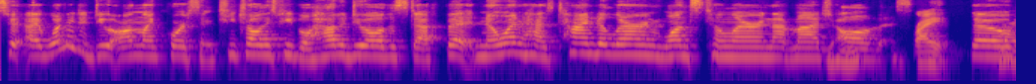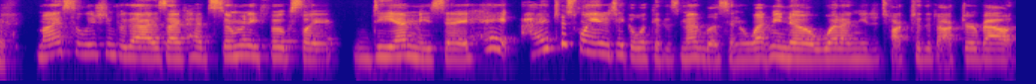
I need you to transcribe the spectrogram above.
to I wanted to do online course and teach all these people how to do all this stuff, but no one has time to learn, wants to learn that much, mm-hmm. all of this. Right. So right. My solution for that is I've had so many folks like DM me say, Hey, I just want you to take a look at this med list and let me know what I need to talk to the doctor about.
